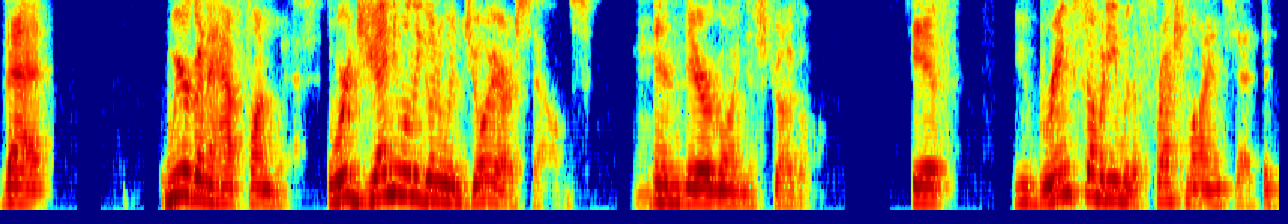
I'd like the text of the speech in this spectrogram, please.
that we're going to have fun with. We're genuinely going to enjoy ourselves mm-hmm. and they're going to struggle. If you bring somebody in with a fresh mindset that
